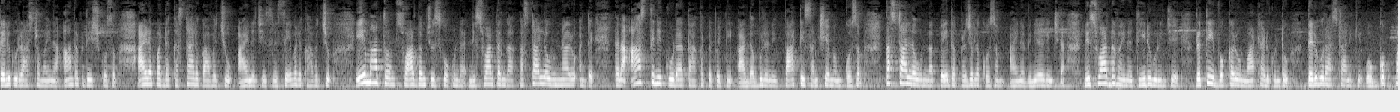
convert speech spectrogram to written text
తెలుగు రాష్ట్రమైన ఆంధ్రప్రదేశ్ కోసం ఆయన పడ్డ కష్టాలు కావచ్చు ఆయన చేసిన సేవలు కావచ్చు ఏమాత్రం స్వార్థం చూసుకోకుండా నిస్వార్థంగా కష్టాల్లో ఉన్నారు అంటే తన ఆస్తిని కూడా తాకట్టు పెట్టి ఆ డబ్బులని పార్టీ సంక్షేమం కోసం కష్టాల్లో ఉన్న పేద ప్రజల కోసం ఆయన వినియోగించిన నిస్వార్థమైన తీరు గురించే ప్రతి ఒక్కరూ మాట్లాడుకుంటూ తెలుగు రాష్ట్రానికి ఓ గొప్ప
